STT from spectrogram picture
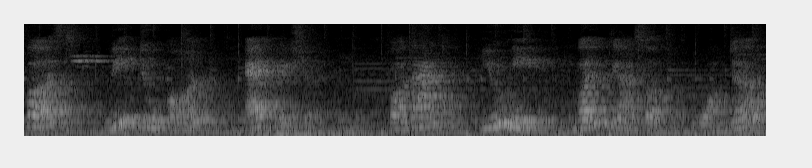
First we do on air pressure. For that you need one glass of water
